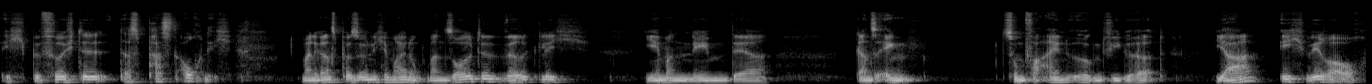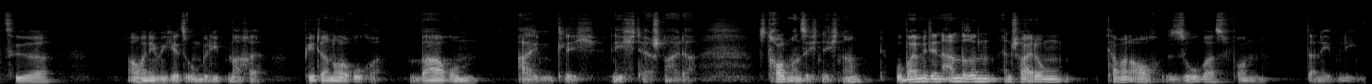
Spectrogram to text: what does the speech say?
ich befürchte, das passt auch nicht. Meine ganz persönliche Meinung. Man sollte wirklich jemanden nehmen, der ganz eng zum Verein irgendwie gehört. Ja, ich wäre auch für, auch wenn ich mich jetzt unbeliebt mache, Peter Neururer. Warum eigentlich nicht, Herr Schneider? Das traut man sich nicht, ne? Wobei mit den anderen Entscheidungen kann man auch sowas von daneben liegen.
